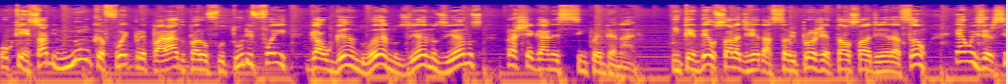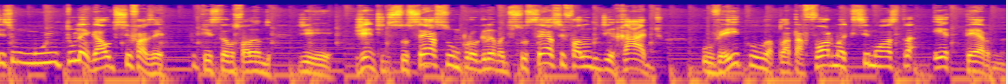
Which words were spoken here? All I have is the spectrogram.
Ou quem sabe nunca foi preparado para o futuro e foi galgando anos e anos e anos para chegar nesse cinquentenário? Entender o sala de redação e projetar o sala de redação é um exercício muito legal de se fazer, porque estamos falando de gente de sucesso, um programa de sucesso e falando de rádio, o veículo, a plataforma que se mostra eterna.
